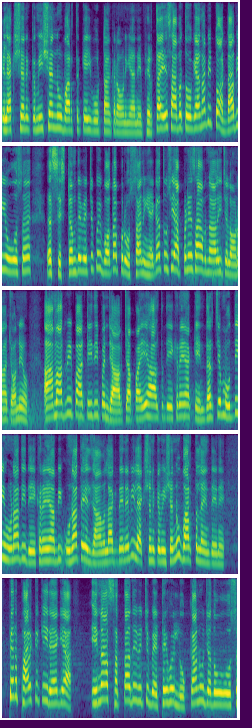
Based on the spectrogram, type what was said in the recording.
ਇਲੈਕਸ਼ਨ ਕਮਿਸ਼ਨ ਨੂੰ ਵਰਤ ਕੇ ਹੀ ਵੋਟਾਂ ਕਰਾਉਣੀਆਂ ਨੇ, ਫਿਰ ਤਾਂ ਇਹ ਸਾਬਤ ਹੋ ਗਿਆ ਨਾ ਵੀ ਤੁਹਾਡਾ ਵੀ ਉਸ ਸਿਸਟਮ ਦੇ ਵਿੱਚ ਕੋਈ ਬਹੁਤਾ ਭਰੋਸਾ ਨਹੀਂ ਹੈਗਾ। ਤੁਸੀਂ ਆਪਣੇ ਹਿਸਾਬ ਨਾਲ ਹੀ ਚਲਾਉਣਾ ਚਾਹੁੰਦੇ ਹੋ। ਆਮ ਆਦਮੀ ਪਾਰਟੀ ਦੀ ਪੰਜਾਬ 'ਚ ਆਪਾਂ ਇਹ ਹਾਲਤ ਦੇਖ ਰਹੇ ਹਾਂ, ਕੇਂਦਰ 'ਚ ਮੋਦੀ ਹੋਣਾ ਦੀ ਦੇਖ ਰਹੇ ਹਾਂ ਵੀ ਉਹਨਾਂ ਤੇ ਇਲਜ਼ਾਮ ਲੱਗਦੇ ਨੇ ਵੀ ਇਲੈਕਸ਼ਨ ਕਮਿਸ਼ਨ ਨੂੰ ਵਰਤ ਲੈਂਦੇ ਨੇ। ਫਿਰ ਫ਼ਰਕ ਕੀ ਰਹਿ ਗਿਆ? ਇਹਨਾਂ ਸੱਤਾ ਦੇ ਵਿੱਚ ਬੈਠੇ ਹੋਏ ਲੋਕਾਂ ਨੂੰ ਜਦੋਂ ਉਸ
